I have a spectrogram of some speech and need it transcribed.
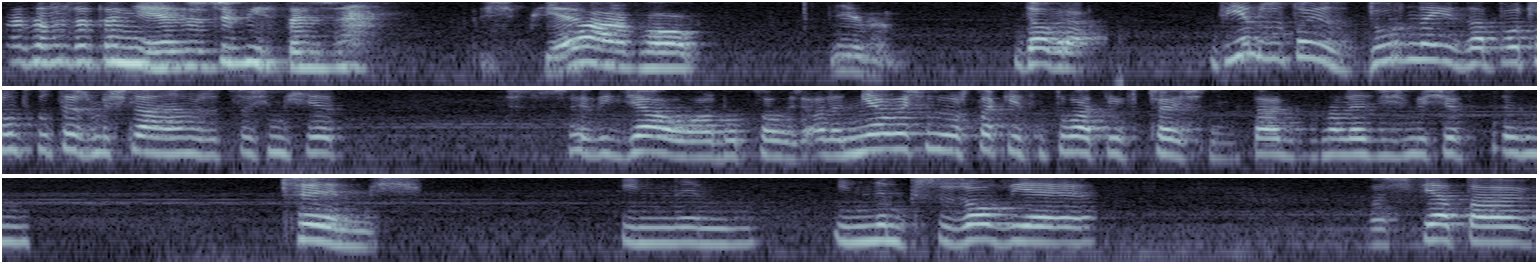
Uważam, że to nie jest rzeczywistość, że śpię albo... Nie wiem. Dobra. Wiem, że to jest durne i za początku też myślałem, że coś mi się przewidziało albo coś, ale miałyśmy już takie sytuacje wcześniej, tak? Znaleźliśmy się w tym czymś innym, innym krzyżowie, zaświatach.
